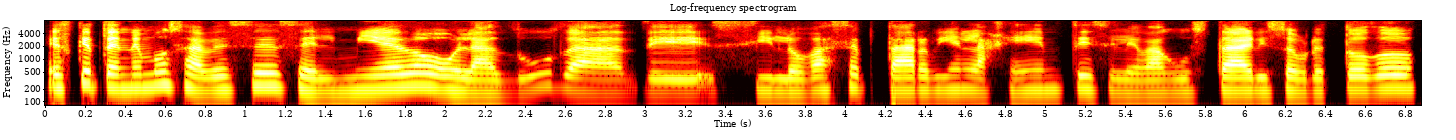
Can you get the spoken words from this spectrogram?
es que tenemos a veces el miedo o la duda de si lo va a aceptar bien la gente, si le va a gustar y sobre todo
